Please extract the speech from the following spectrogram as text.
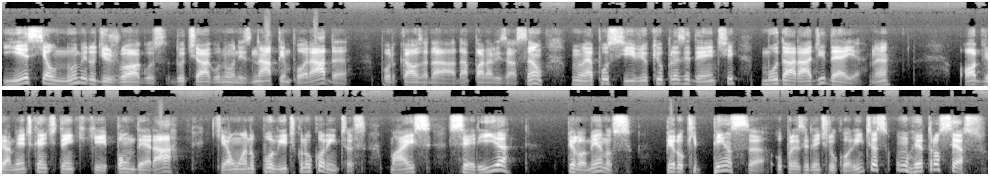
e esse é o número de jogos do Thiago Nunes na temporada, por causa da, da paralisação, não é possível que o presidente mudará de ideia. Né? Obviamente que a gente tem que ponderar que é um ano político no Corinthians, mas seria, pelo menos, pelo que pensa o presidente do Corinthians, um retrocesso,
